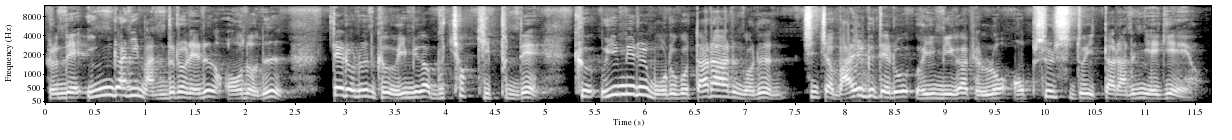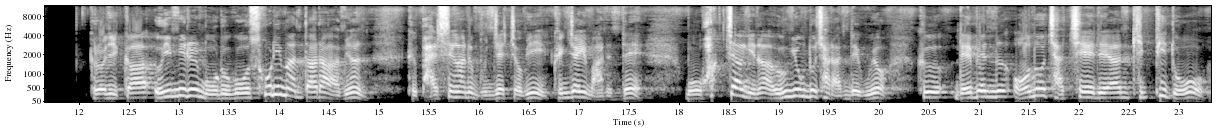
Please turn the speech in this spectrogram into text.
그런데 인간이 만들어내는 언어는 때로는 그 의미가 무척 깊은데 그 의미를 모르고 따라하는 거는 진짜 말 그대로 의미가 별로 없을 수도 있다라는 얘기예요. 그러니까 의미를 모르고 소리만 따라하면 그 발생하는 문제점이 굉장히 많은데 뭐 확장이나 응용도 잘 안 되고요. 그 내뱉는 언어 자체에 대한 깊이도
